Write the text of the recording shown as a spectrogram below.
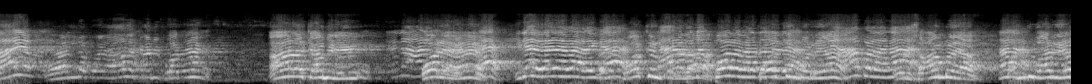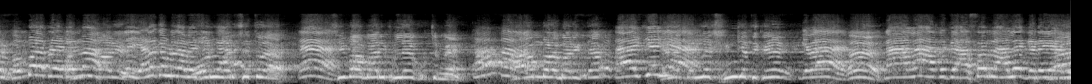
பாயம். என்ன போய் ஆளை காமி போறேன் ஆளை காமி வருஷத்துல. சிவா மாதிரி பிள்ளைய கொடுத்துருவேன். ஆம்பளை மாதிரி என்ன சிங்கத்துக்கு? அதுக்கு அசர்ற ஆளே கிடையாது.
